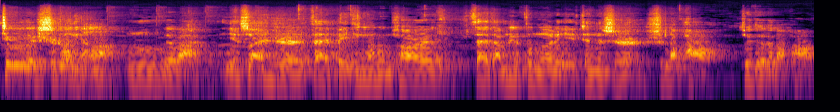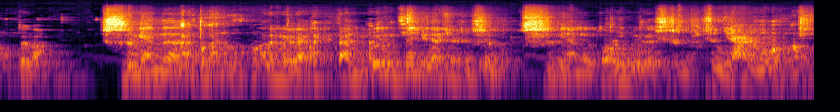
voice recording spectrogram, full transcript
这个乐队十周年了，嗯，对吧？也算是在北京摇滚圈，在咱们这个风格里，真的是是老炮儿，绝对的老炮儿，对吧？十年的，不敢这么说，不敢对。对对对，但是你们可以这么谦虚，但确实是，十年了，有多少乐队十年？是你这样认为，我很高兴。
